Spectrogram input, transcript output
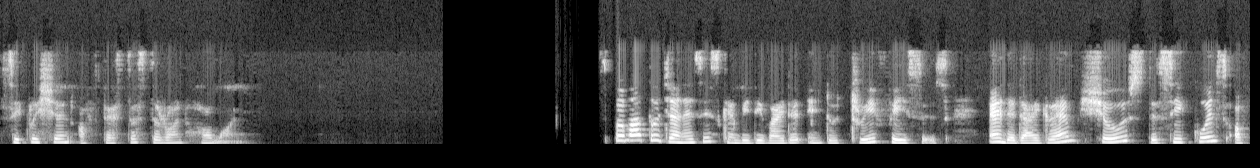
secretion of testosterone hormone. Spermatogenesis can be divided into three phases and the diagram shows the sequence of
